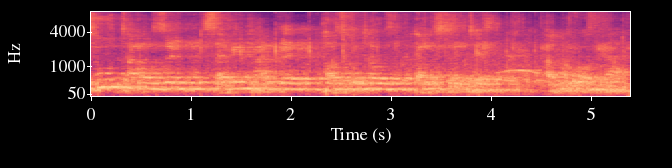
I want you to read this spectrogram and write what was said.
two thousand seven hundred hospitals and centers across ghana.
